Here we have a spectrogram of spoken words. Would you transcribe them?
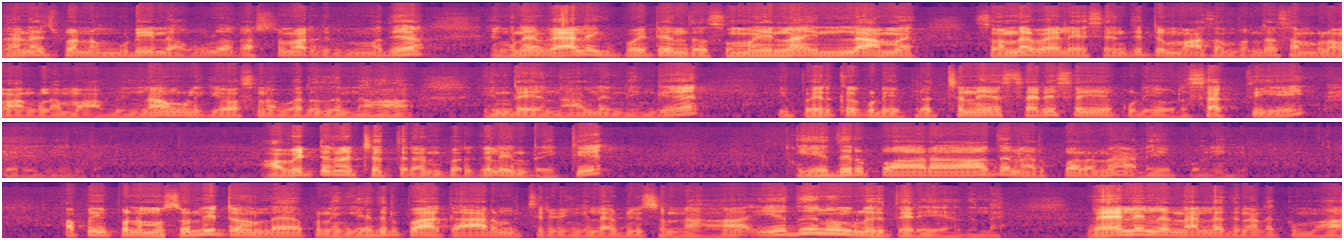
மேனேஜ் பண்ண முடியல. அவ்வளோ கஷ்டமாக இருக்குது நிம்மதியாக எங்கன்னா வேலைக்கு போயிட்டு இந்த சுமையெல்லாம் இல்லாமல் சொன்ன வேலையை செஞ்சுட்டு மாதம் பிறந்தால் சம்பளம் வாங்கலாமா அப்படின்லாம் உங்களுக்கு யோசனை வருதுன்னா இன்றைய நாளில் நீங்கள் இப்போ இருக்கக்கூடிய பிரச்சனையை சரி செய்யக்கூடிய ஒரு சக்தியை பெறுவீர்கள். அவிட்ட நட்சத்திர அன்பர்கள் இன்றைக்கு எதிர்பாராத நற்பலனை அடைய போகிறீங்க அப்போ இப்போ நம்ம சொல்லிட்டோம்ல இப்போ நீங்கள் எதிர்பார்க்க ஆரம்பிச்சிருவீங்களே அப்படின்னு சொன்னால் எதுன்னு உங்களுக்கு தெரியாதுல்ல. வேலையில் நல்லது நடக்குமா?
